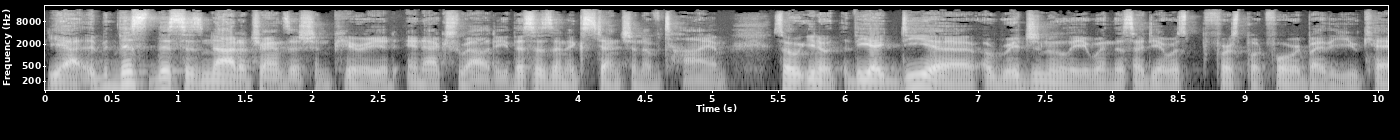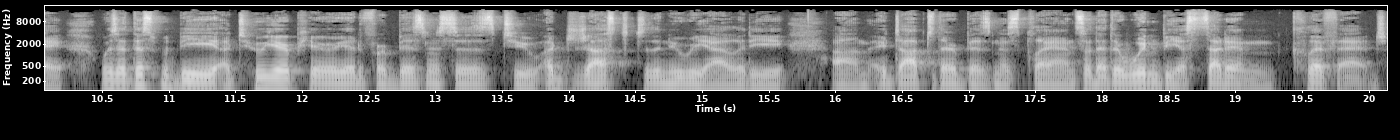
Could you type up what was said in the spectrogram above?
Yeah, this this is not a transition period in actuality. This is an extension of time. So, you know, the idea originally when this idea was first put forward by the UK was that this would be a 2-year period for businesses to adjust to the new reality, um, adopt their business plan so that there wouldn't be a sudden cliff edge.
